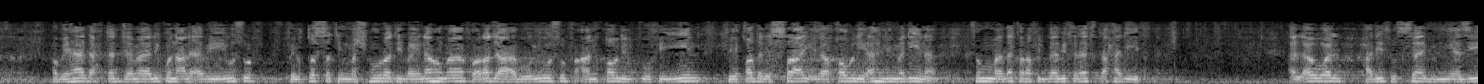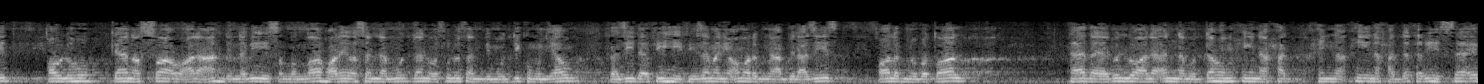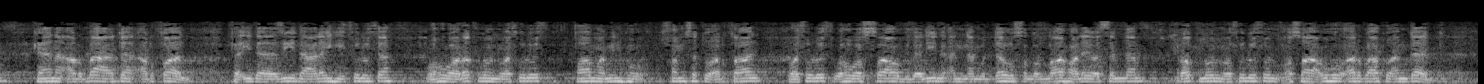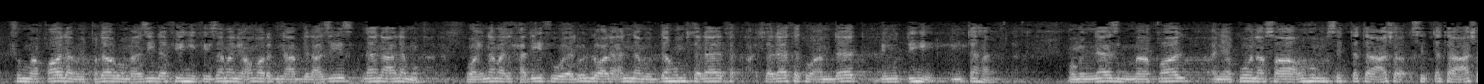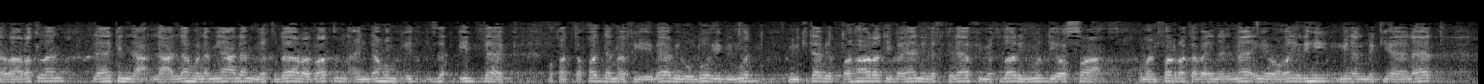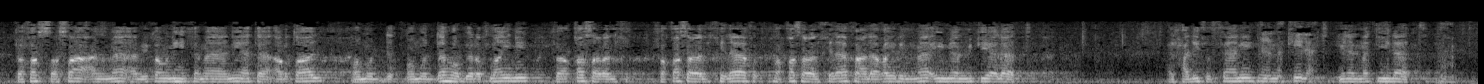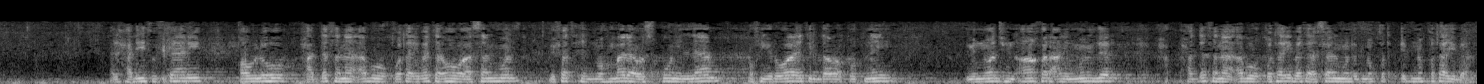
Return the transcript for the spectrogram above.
وبهذا احتج مالك على أبي يوسف في القصة المشهورة بينهما فرجع أبو يوسف عن قول الكوفيين في قدر الصاع إلى قول أهل المدينة ثم ذكر في الباب ثلاثة حديث الأول حديث السائب بن يزيد قوله كان الصاع على عهد النبي صلى الله عليه وسلم مدا وثلثا بمدكم اليوم فزيد فيه في زمن عمر بن عبد العزيز. قال ابن بطال هذا يدل على أن مدهم حين, حد حين, حين حدث به السائب كان أربعة أرطال فإذا زيد عليه ثلثه وهو رطل وثلث قام منه خمسة أرطال وثلث وهو الصاع بدليل أن مده صلى الله عليه وسلم رطل وثلث وصاعه أربعة أمداد ثم قال مقدار ما زيد فيه في زمن عمر بن عبد العزيز لا نعلمه. وإنما الحديث يدل على أن مدهم ثلاثة, ثلاثة أمداد بمده. انتهى. ومن لازم ما قال أن يكون صاعهم ستة عشر, ستة عشر رطلا لكن لعله لم يعلم مقدار الرطل عندهم إذ ذاك وقد تقدم في باب الوضوء بالمد من كتاب الطهارة بيان الاختلاف في مقدار المد والصاع ومن فرق بين الماء وغيره من المكيالات فخص صاع الماء بكونه ثمانية أرطال ومد ومده برطلين فقصر الخلاف فقصر الخلاف على غير الماء من المكيالات. الحديث الثاني من المكيلات. من المكيلات. الحديث الثاني قوله حدثنا أبو قتيبة وهو سلم بفتح المهملة وسكون اللام وفي رواية الدرقطني من وجه آخر عن المنذر حدثنا أبو قتيبة سلم بن قتيبة.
